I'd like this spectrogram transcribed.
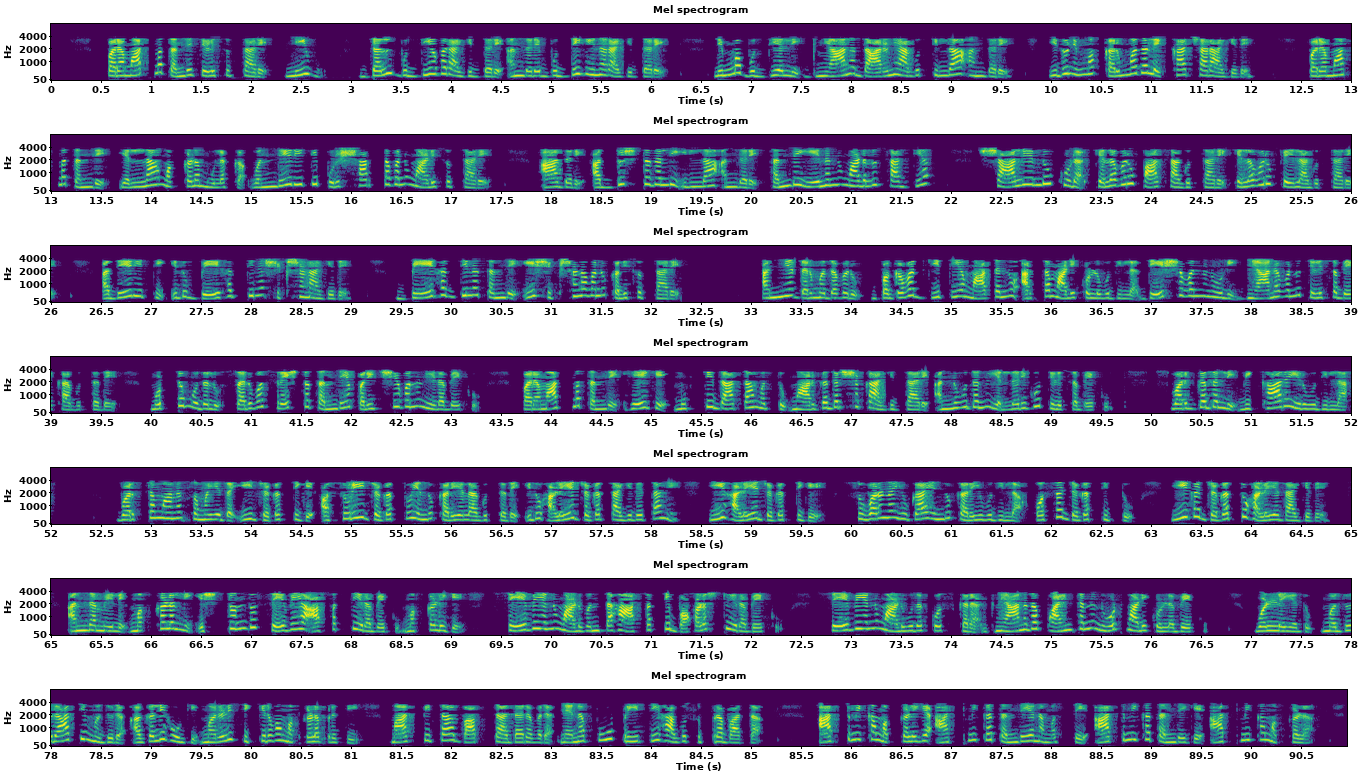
ಪರಮಾತ್ಮ ತಂದೆ ತಿಳಿಸುತ್ತಾರೆ, ನೀವು ಡಲ್ ಬುದ್ಧಿಯವರಾಗಿದ್ದರೆ, ಅಂದರೆ ಬುದ್ಧಿಹೀನರಾಗಿದ್ದರೆ, ನಿಮ್ಮ ಬುದ್ಧಿಯಲ್ಲಿ ಜ್ಞಾನ ಧಾರಣೆ ಆಗುತ್ತಿಲ್ಲ ಅಂದರೆ ಇದು ನಿಮ್ಮ ಕರ್ಮದ ಲೆಕ್ಕಾಚಾರ ಆಗಿದೆ. ಪರಮಾತ್ಮ ತಂದೆ ಎಲ್ಲಾ ಮಕ್ಕಳ ಮೂಲಕ ಒಂದೇ ರೀತಿ ಪುರುಷಾರ್ಥವನ್ನು ಮಾಡಿಸುತ್ತಾರೆ. ಆದರೆ ಅದೃಷ್ಟದಲ್ಲಿ ಇಲ್ಲ ಅಂದರೆ ತಂದೆ ಏನನ್ನು ಮಾಡಲು ಸಾಧ್ಯ? ಶಾಲೆಯಲ್ಲೂ ಕೂಡ ಕೆಲವರು ಪಾಸ್ ಆಗುತ್ತಾರೆ, ಕೆಲವರು ಫೇಲ್ ಆಗುತ್ತಾರೆ. ಅದೇ ರೀತಿ ಇದು ಬೇಹದ್ದಿನ ಶಿಕ್ಷಣ ಆಗಿದೆ. ಬೇಹದ್ದಿನ ತಂದೆ ಈ ಶಿಕ್ಷಣವನ್ನು ಕಲಿಸುತ್ತಾರೆ. ಅನ್ಯ ಧರ್ಮದವರು ಭಗವದ್ಗೀತೆಯ ಮಾತನ್ನು ಅರ್ಥ ಮಾಡಿಕೊಳ್ಳುವುದಿಲ್ಲ. ದೇಶವನ್ನು ನೋಡಿ ಜ್ಞಾನವನ್ನು ತಿಳಿಸಬೇಕಾಗುತ್ತದೆ. ಮೊಟ್ಟ ಮೊದಲು ಸರ್ವಶ್ರೇಷ್ಠ ತಂದೆಯ ಪರಿಚಯವನ್ನು ನೀಡಬೇಕು. ಪರಮಾತ್ಮ ತಂದೆ ಹೇಗೆ ಮುಕ್ತಿದಾತ ಮತ್ತು ಮಾರ್ಗದರ್ಶಕ ಆಗಿದ್ದಾರೆ ಅನ್ನುವುದನ್ನು ಎಲ್ಲರಿಗೂ ತಿಳಿಸಬೇಕು. ಸ್ವರ್ಗದಲ್ಲಿ ವಿಕಾರ ಇರುವುದಿಲ್ಲ. ವರ್ತಮಾನ ಸಮಯದ ಈ ಜಗತ್ತಿಗೆ ಅಸುರಿ ಜಗತ್ತು ಎಂದು ಕರೆಯಲಾಗುತ್ತದೆ. ಇದು ಹಳೆಯ ಜಗತ್ತಾಗಿದೆ ತಾನೆ. ಈ ಹಳೆಯ ಜಗತ್ತಿಗೆ ಸುವರ್ಣ ಯುಗ ಎಂದು ಕರೆಯುವುದಿಲ್ಲ. ಹೊಸ ಜಗತ್ತಿತ್ತು. ಈಗ ಜಗತ್ತು ಹಳೆಯದಾಗಿದೆ. ಅಂದ ಮೇಲೆ ಮಕ್ಕಳಲ್ಲಿ ಎಷ್ಟೊಂದು ಸೇವೆಯ ಆಸಕ್ತಿ ಇರಬೇಕು. ಮಕ್ಕಳಿಗೆ ಸೇವೆಯನ್ನು ಮಾಡುವಂತಹ ಆಸಕ್ತಿ ಬಹಳಷ್ಟು ಇರಬೇಕು. ಸೇವೆಯನ್ನು ಮಾಡುವುದಕ್ಕೋಸ್ಕರ ಜ್ಞಾನದ ಪಾಯಿಂಟ್ ಅನ್ನು ನೋಟ್ ಮಾಡಿಕೊಳ್ಳಬೇಕು. ಒಳ್ಳೆಯದು, ಮಧುರಾತಿ ಮಧುರ, ಅಗಲಿ ಹೋಗಿ ಮರಳಿ ಸಿಕ್ಕಿರುವ ಮಕ್ಕಳ ಪ್ರತಿ ಮಾತ್ಪಿತಾ ಬಾಪ್ತಾದರವರ ನೆನಪು, ಪ್ರೀತಿ ಹಾಗೂ ಸುಪ್ರಭಾತ. ಆತ್ಮಿಕ ಮಕ್ಕಳಿಗೆ ಆತ್ಮಿಕ ತಂದೆಯ ನಮಸ್ತೆ, ಆತ್ಮಿಕ ತಂದೆಗೆ ಆತ್ಮಿಕ ಮಕ್ಕಳ.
